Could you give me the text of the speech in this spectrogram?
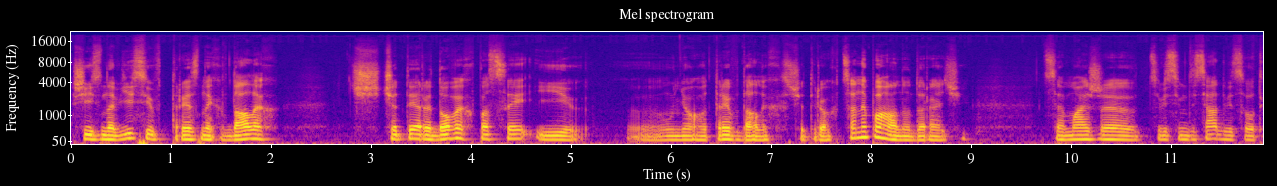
6 навісів, 3 з них вдалих, 4 довгих паси і у нього 3 вдалих з 4. Це непогано, до речі. Це майже 80%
